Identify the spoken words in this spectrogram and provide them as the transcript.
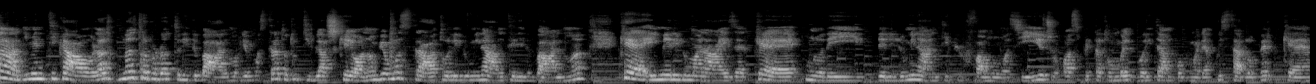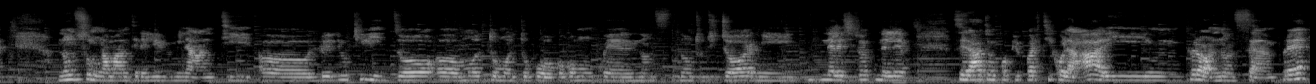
Ah, dimenticavo, un altro prodotto di The Balm, vi ho mostrato tutti i blush che ho, non vi ho mostrato l'illuminante di The Balm, che è il Mary Lumanizer, che è uno dei, degli illuminanti più famosi. Io ci ho aspettato un bel po' di tempo prima di acquistarlo perché non sono un amante degli illuminanti, uh, li utilizzo uh, molto molto poco, comunque non, non tutti i giorni, nelle, nelle, serate un po' più particolari, però non sempre,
